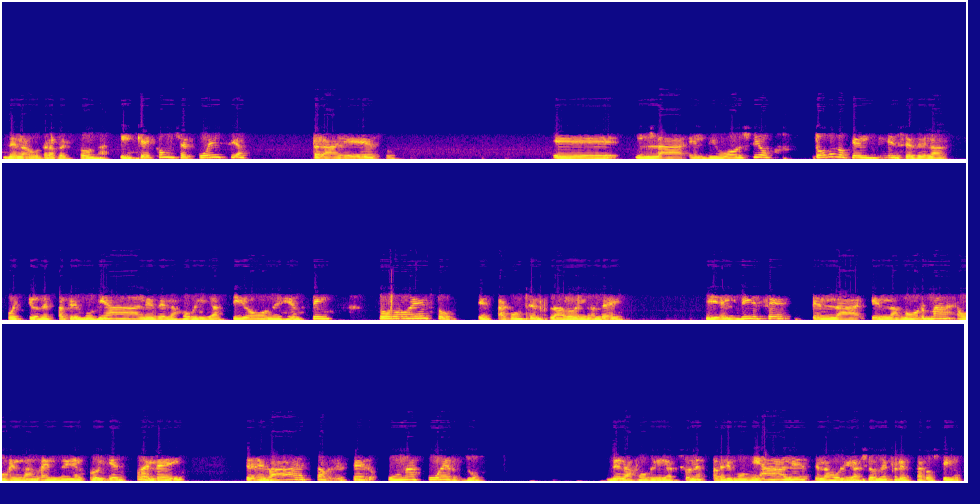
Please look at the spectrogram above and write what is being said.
de la otra persona y qué consecuencias trae eso. Eh, la, el divorcio, todo lo que él dice de las cuestiones patrimoniales, de las obligaciones, en fin, todo eso está contemplado en la ley. Y él dice en la, en la norma o en, la, en el proyecto de ley se va a establecer un acuerdo de las obligaciones patrimoniales, de las obligaciones frente a los hijos.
